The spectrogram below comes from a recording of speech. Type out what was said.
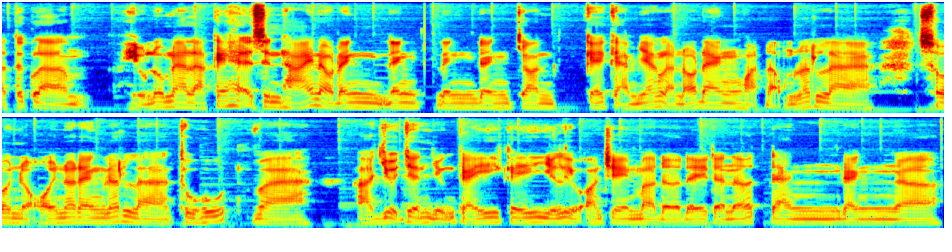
uh, tức là hiểu nôm na là cái hệ sinh thái nào đang đang đang đang cho cái cảm giác là nó đang hoạt động rất là sôi nổi nó đang rất là thu hút và à, dựa trên những cái cái dữ liệu on chain mà the data nerd đang đang uh,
